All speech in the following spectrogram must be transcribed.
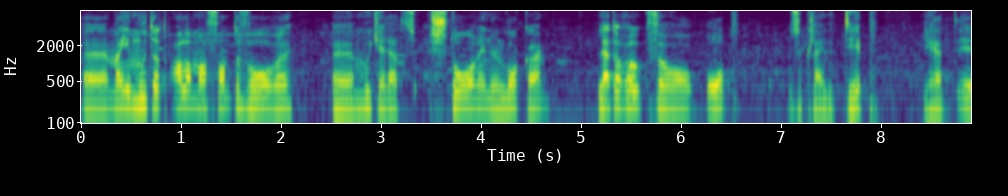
Eh, maar je moet dat allemaal van tevoren, eh, moet jij dat storen in een lokker. Let er ook vooral op, dat is een kleine tip. Je hebt eh,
